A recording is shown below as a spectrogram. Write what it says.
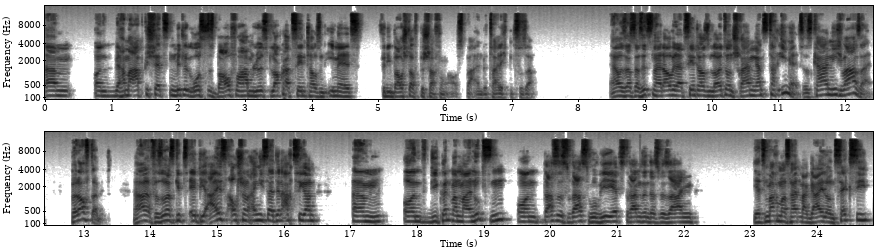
Ähm, und wir haben mal abgeschätzt, ein mittelgroßes Bauvorhaben löst locker 10.000 E-Mails für die Baustoffbeschaffung aus bei allen Beteiligten zusammen. Ja, du sagst, da sitzen halt auch wieder 10.000 Leute und schreiben den ganzen Tag E-Mails. Das kann nicht wahr sein. Hört auf damit. Ja, für sowas gibt's APIs, auch schon eigentlich seit den 80ern. Ähm, und die könnte man mal nutzen. Und das ist das, wo wir jetzt dran sind, dass wir sagen, jetzt machen wir es halt mal geil und sexy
